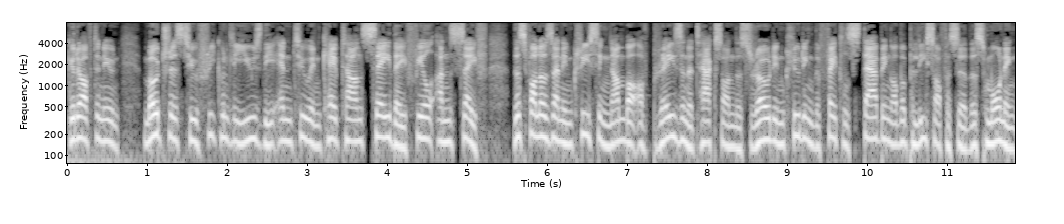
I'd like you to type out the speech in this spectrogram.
Good afternoon. Motorists who frequently use the N2 in Cape Town say they feel unsafe. This follows an increasing number of brazen attacks on this road, including the fatal stabbing of a police officer this morning.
